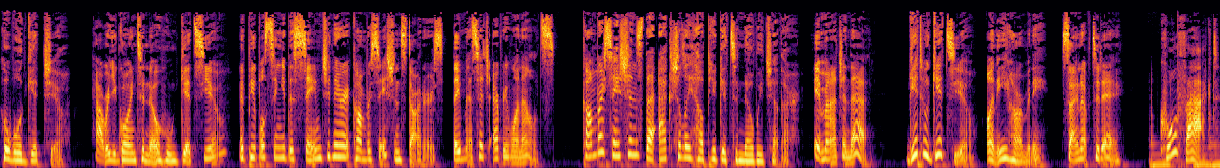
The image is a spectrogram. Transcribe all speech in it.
who will get you. How are you going to know who gets you? If people send you the same generic conversation starters, they message everyone else. Conversations that actually help you get to know each other. Imagine that. Get who gets you on eHarmony. Sign up today. Cool fact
